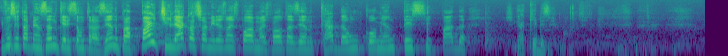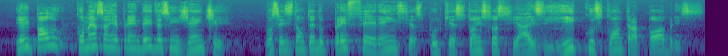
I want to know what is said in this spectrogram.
E você está pensando que eles estão trazendo para partilhar com as famílias mais pobres, mas Paulo está dizendo, cada um come antecipada. Chegar aqueles irmãos. E aí Paulo começa a repreender e diz assim, gente, vocês estão tendo preferências por questões sociais, ricos contra pobres.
